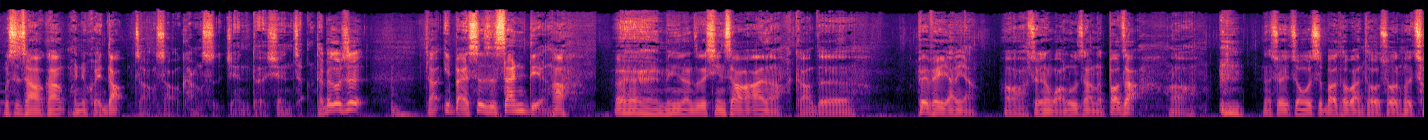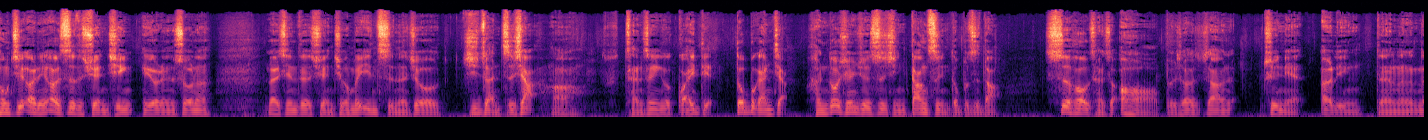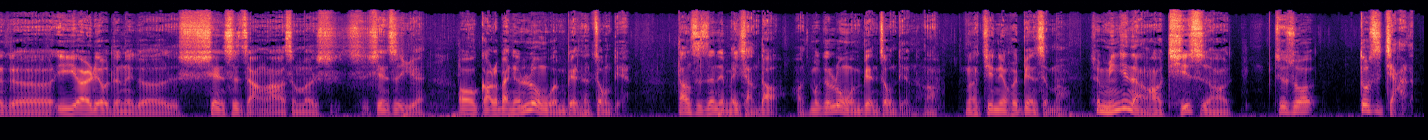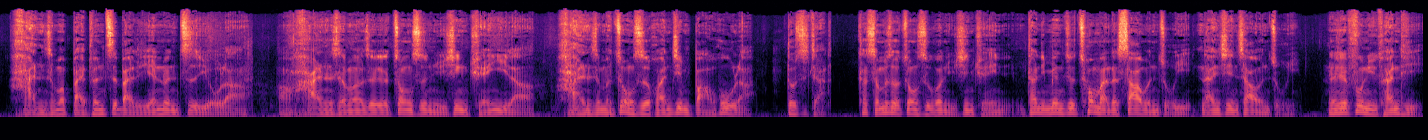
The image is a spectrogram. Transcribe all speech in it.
我是赵小康，欢迎回到赵少康时间的现场。台北股市涨一百四十三点哈，哎，民进党这个新骚扰案啊，搞得沸沸扬扬哦，昨天网络上的爆炸啊。哦 那所以《中国时报》头版头说会冲击二零二四的选情，也有人说呢，赖清德选情会不会因此呢就急转直下啊，产生一个拐点，都不敢讲。很多选举的事情，当时你都不知道，事后才说哦。比如说像去年二零的那那个一二六的那个县市长啊，什么县市议员哦，搞了半天论文变成重点，当时真的没想到啊，怎么个论文变重点了啊？那今年会变什么？所以民进党啊，其实啊，就是说。都是假的，喊什么百分之百的言论自由啦，啊，喊什么这个重视女性权益啦，喊什么重视环境保护啦，都是假的。他什么时候重视过女性权益？他里面就充满了沙文主义、男性沙文主义。那些妇女团体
